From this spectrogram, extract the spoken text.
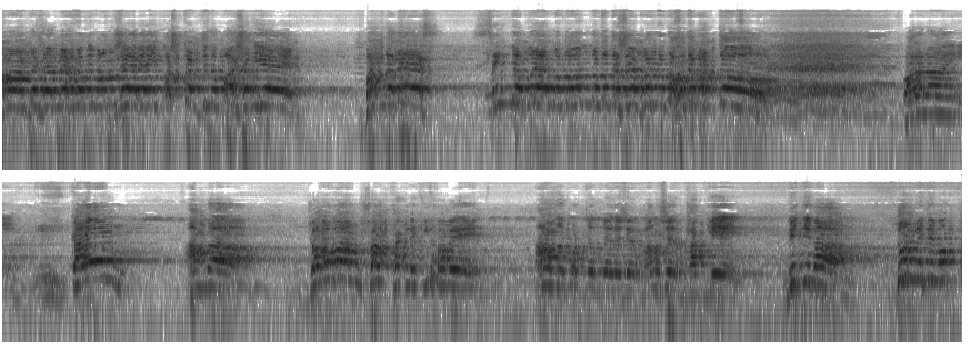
আমার দেশের মেহনতি মানুষের এই থাকলে কি হবে আজও পর্যন্ত এদেশের মানুষের ভাগ্যে নীতিবান দুর্নীতি মুক্ত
